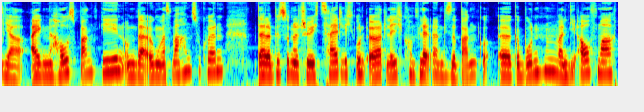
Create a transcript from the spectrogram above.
ja, eigene Hausbank gehen, um da irgendwas machen zu können. Da bist du natürlich zeitlich und örtlich komplett an diese Bank äh, gebunden, wann die aufmacht.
